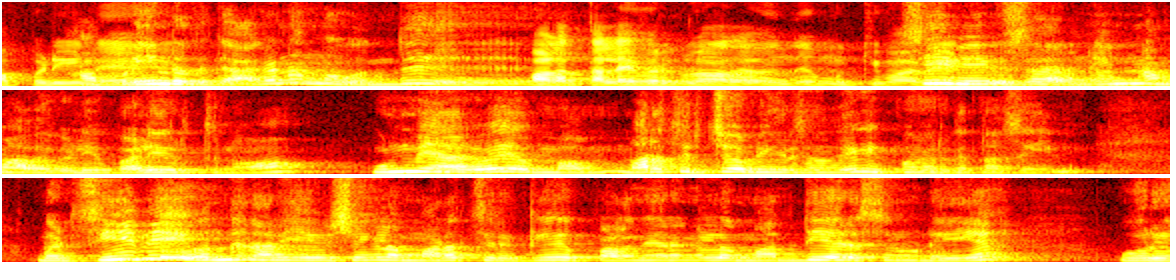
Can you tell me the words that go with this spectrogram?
அப்படின்னு அப்படின்றதுக்காக நம்ம வந்து பல தலைவர்களும் அதை வந்து முக்கியமா சிபிஐ விசாரணைன்னு நம்ம அதை வெளி வலியுறுத்தினோம். உண்மையாகவே மறைச்சிருச்சு அப்படிங்கிற சந்தேகம் இப்போ இருக்கத்தான் செய்யுது. பட் சிபிஐ வந்து நிறைய விஷயங்களை மறைச்சிருக்கு. பல நேரங்களில் மத்திய அரசினுடைய ஒரு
